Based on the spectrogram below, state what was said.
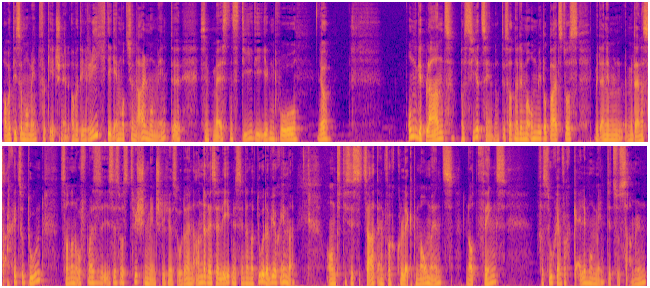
Aber dieser Moment vergeht schnell. Aber die richtig emotionalen Momente sind meistens die, die irgendwo, ja, ungeplant passiert sind. Und das hat nicht immer unmittelbar jetzt was mit, einem, mit einer Sache zu tun, sondern oftmals ist es was Zwischenmenschliches oder ein anderes Erlebnis in der Natur oder wie auch immer. Und dieses Zitat einfach Collect Moments, not Things, versuche einfach geile Momente zu sammeln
